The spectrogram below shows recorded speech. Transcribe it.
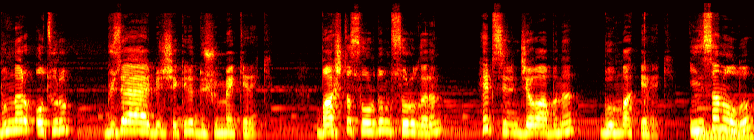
Bunları oturup güzel bir şekilde düşünmek gerek. Başta sorduğum soruların hepsinin cevabını bulmak gerek. İnsanoğlu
